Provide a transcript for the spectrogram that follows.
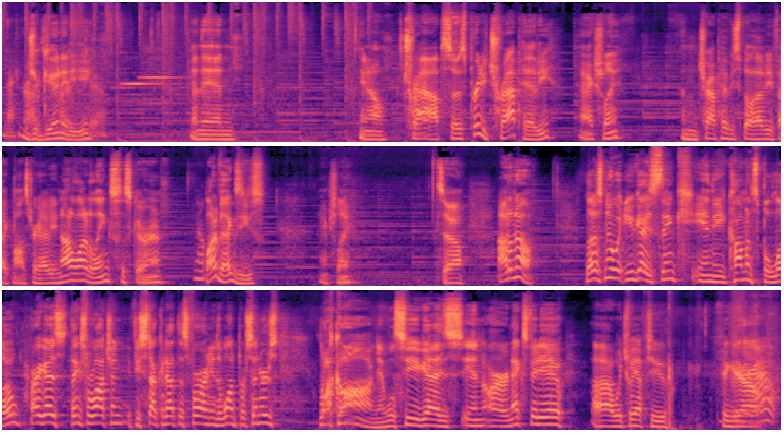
Dragunity. and then you know trap so it's pretty trap heavy actually. And trap heavy spell heavy effect monster heavy. Not a lot of links this go around. Nope. a lot of Xyz actually. So i don't know. Let us know what you guys think in the comments below. All right guys thanks for watching. If you stuck it out this far and you're the one percenters rock on. And we'll see you guys in our next video uh, which we have to figure out out.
